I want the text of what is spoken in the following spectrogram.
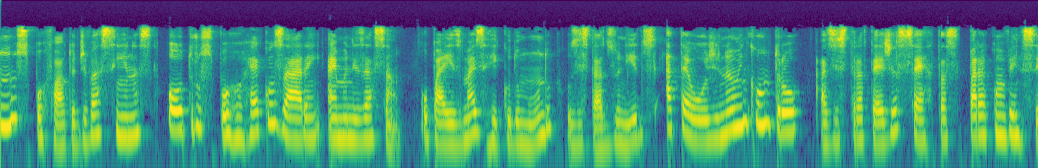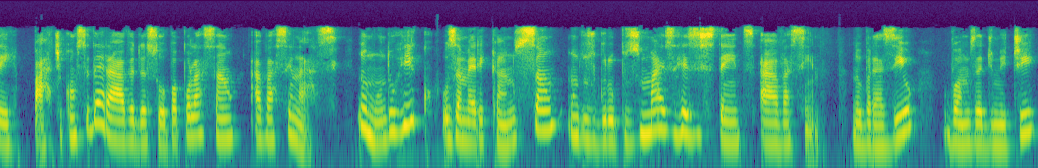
Uns por falta de vacinas, outros por recusarem a imunização. O país mais rico do mundo, os Estados Unidos, até hoje não encontrou as estratégias certas para convencer parte considerável da sua população a vacinar-se. No mundo rico, os americanos são um dos grupos mais resistentes à vacina. No Brasil, vamos admitir,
